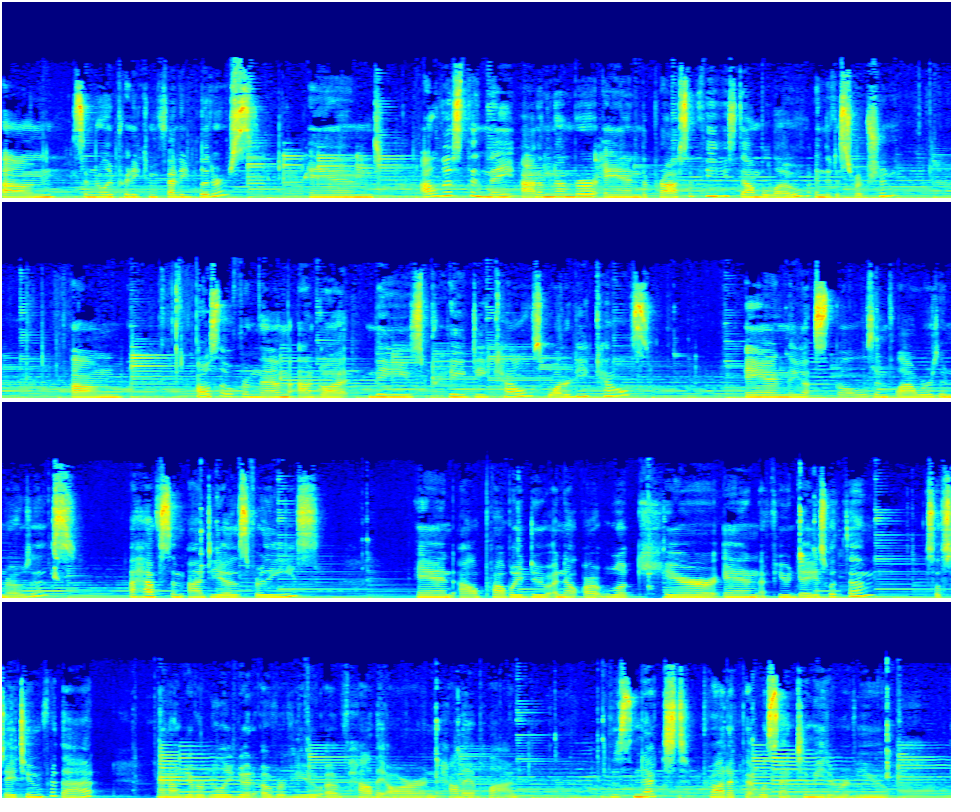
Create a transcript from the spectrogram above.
Um, some really pretty confetti glitters. And I'll list the Nate item number and the price of these down below in the description. Um, also from them, I got these pretty decals, water decals. And they got skulls and flowers and roses. I have some ideas for these and I'll probably do a nail art look here in a few days with them so stay tuned for that and I'll give a really good overview of how they are and how they apply. This next product that was sent to me to review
